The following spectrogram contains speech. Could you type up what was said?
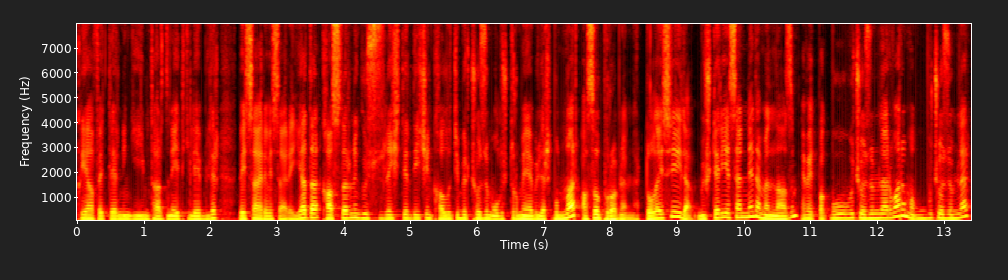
Kıyafetlerinin giyim tarzını etkileyebilir vesaire vesaire. Ya da kaslarını güçsüzleştirdiği için kalıcı bir çözüm oluşturmayabilir. Bunlar asıl problemler. Dolayısıyla müşteriye sen ne demen lazım. Evet bak bu, bu çözümler var ama bu, bu çözümler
